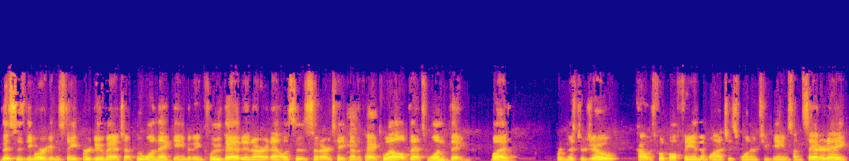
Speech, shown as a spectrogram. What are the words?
This is the Oregon State Purdue matchup. Who won that game? And include that in our analysis and our take on the Pac 12. That's one thing. But for Mr. Joe, college football fan that watches one or two games on Saturday,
